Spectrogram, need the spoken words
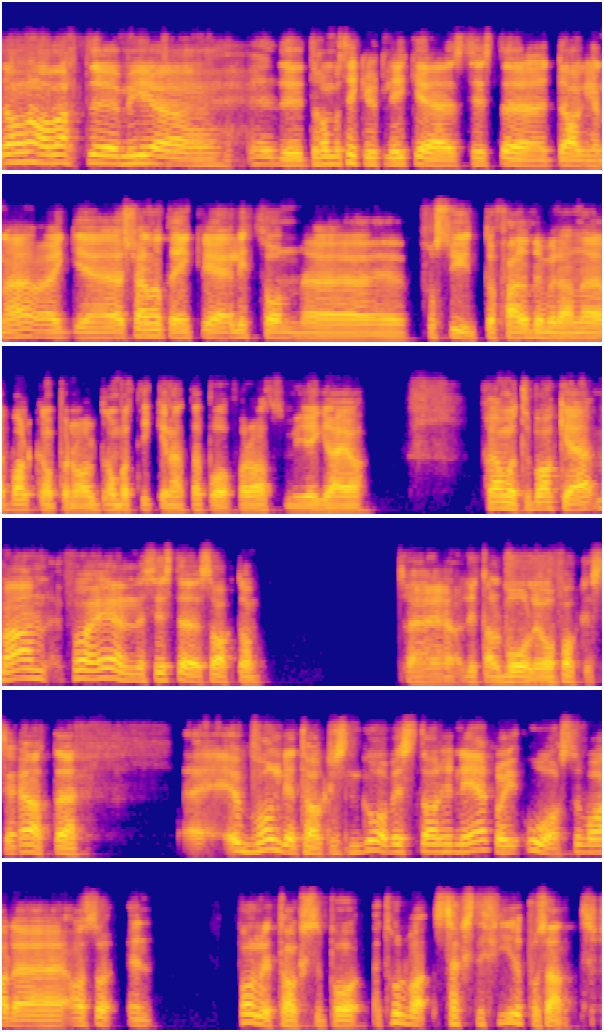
Det har vært uh, mye uh, dramatikk uten like siste dagene. og Jeg uh, kjenner at jeg egentlig er litt sånn forsynt og ferdig med denne valgkampen og dramatikken etterpå, for det har vært så mye greier frem og tilbake. Men for en siste sak, da, litt alvorlig òg, faktisk, er at valgdeltakelsen går visst stadig ned. Og i år så var det altså en valgdeltakelse på jeg tror det var 64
